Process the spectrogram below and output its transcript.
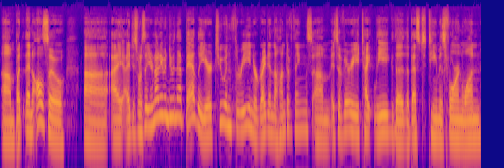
Um, but then also, uh, I, I just want to say you're not even doing that badly. You're two and three, and you're right in the hunt of things. Um, it's a very tight league. the The best team is four and one,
